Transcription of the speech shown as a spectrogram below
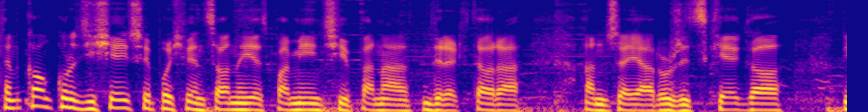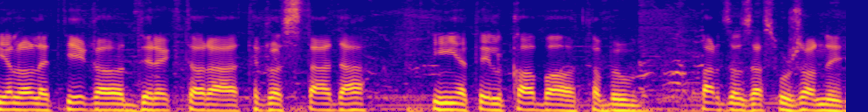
Ten konkurs dzisiejszy poświęcony jest pamięci pana dyrektora Andrzeja Różyckiego, wieloletniego dyrektora tego stada. I nie tylko, bo to był bardzo zasłużony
